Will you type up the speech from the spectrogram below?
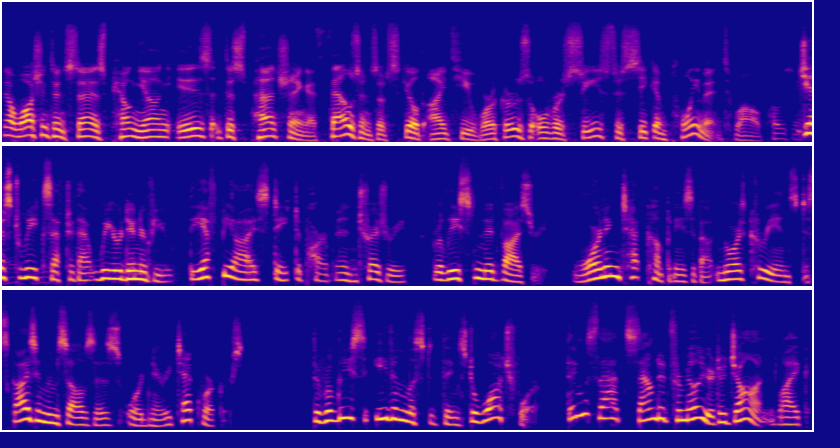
Now, Washington says Pyongyang is dispatching thousands of skilled IT workers overseas to seek employment while posing. Just weeks after that weird interview, the FBI, State Department, and Treasury released an advisory warning tech companies about North Koreans disguising themselves as ordinary tech workers. The release even listed things to watch for, things that sounded familiar to John, like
